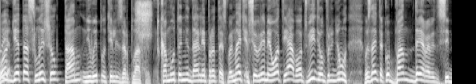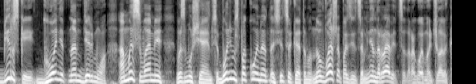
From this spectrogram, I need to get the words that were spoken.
он где-то слышал, там не выплатили зарплаты. Кому-то не дали протест. Понимаете, все время вот я вот видел, принял. Вы знаете, такой бандеровец сибирский гонит нам дерьмо. А мы с вами возмущаемся. Будем спокойно относиться к этому. Но ваша позиция мне нравится, дорогой мой человек.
